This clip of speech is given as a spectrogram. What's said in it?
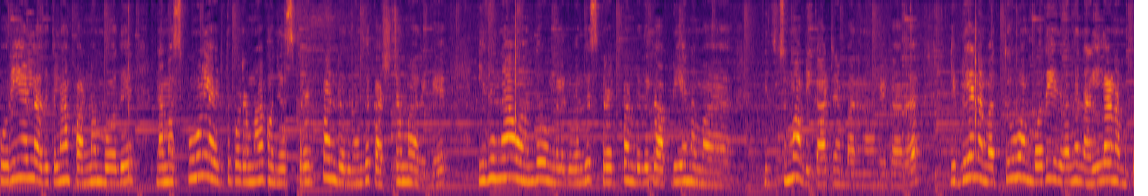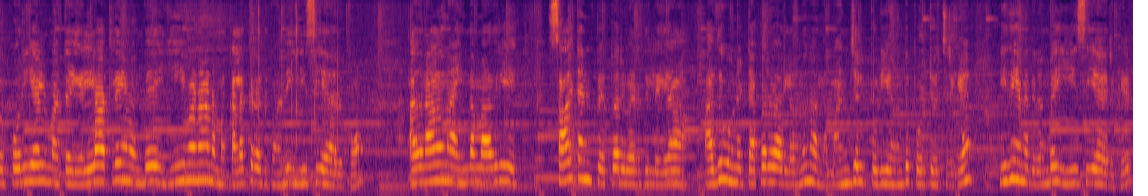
பொரியல் அதுக்கெல்லாம் பண்ணும்போது நம்ம ஸ்பூனில் எடுத்து போட்டோம்னா கொஞ்சம் ஸ்ப்ரெட் பண்ணுறது வந்து கஷ்டமாக இருக்குது இதுனா வந்து உங்களுக்கு வந்து ஸ்ப்ரெட் பண்ணுறதுக்கு அப்படியே நம்ம இது சும்மா அப்படி காட்டுறேன் பாருங்கள் உங்களுக்காக. இப்படியே நம்ம தூவும் போது இது வந்து நல்லா நமக்கு பொரியல் மற்ற எல்லாத்துலேயும் வந்து ஈவனாக நம்ம கலக்கிறதுக்கு வந்து ஈஸியாக இருக்கும். அதனால் நான் இந்த மாதிரி சால்ட் அண்ட் பெப்பர் வருது இல்லையா அது ஒன்று டப்பர்வேரில் வந்து நான் அந்த மஞ்சள் பொடியை வந்து போட்டு வச்சுருக்கேன். இது எனக்கு ரொம்ப ஈஸியாக இருக்குது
